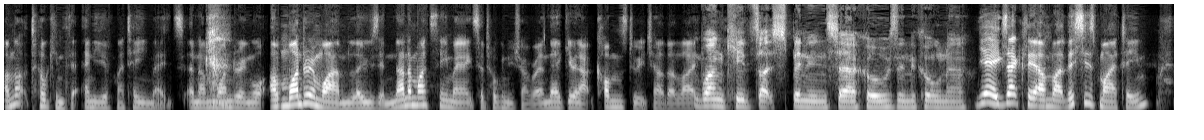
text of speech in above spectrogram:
i'm not talking to any of my teammates and i'm wondering what i'm wondering why i'm losing. None of my teammates are talking to each other and they're giving out comms to each other like One kid's like spinning in circles in the corner. yeah exactly. I'm like this is my team.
